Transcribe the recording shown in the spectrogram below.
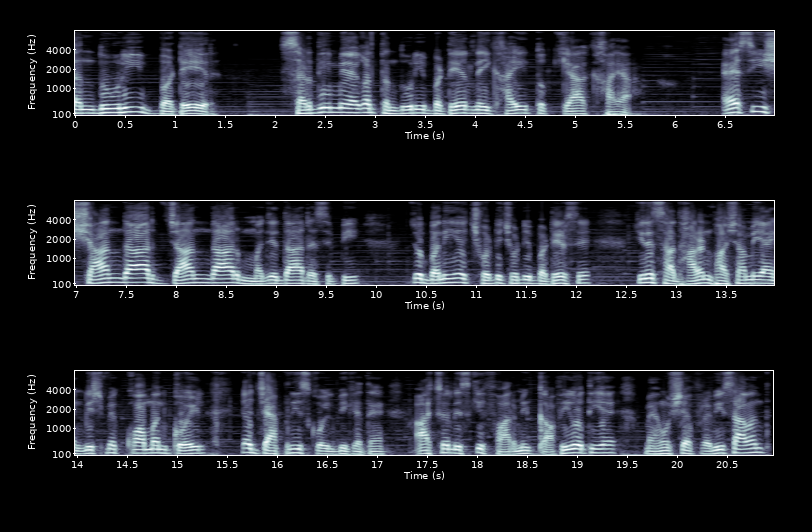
तंदूरी बटेर। सर्दी में अगर तंदूरी बटेर नहीं खाई तो क्या खाया? ऐसी शानदार, जानदार, मज़ेदार रेसिपी जो बनी है छोटी छोटी बटेर से, जिन्हें साधारण भाषा में या इंग्लिश में कॉमन कोयल या जापानीज कोयल भी कहते हैं। आजकल इसकी फ़ार्मिंग काफ़ी होती है। मैं हूँ शेफ रवि सावंत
